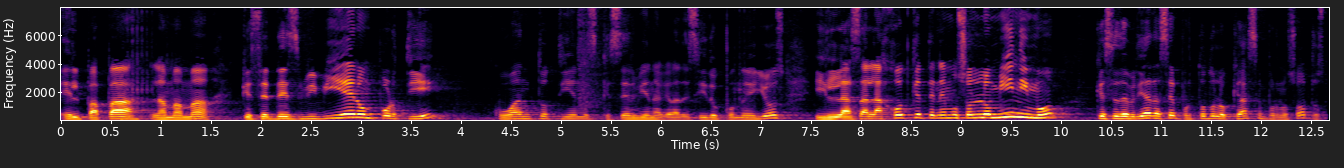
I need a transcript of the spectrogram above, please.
el papá, la mamá, que se desvivieron por ti, cuánto tienes que ser bien agradecido con ellos. Y las alajot que tenemos son lo mínimo que se debería de hacer por todo lo que hacen por nosotros.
